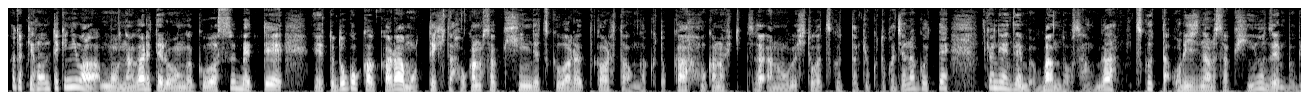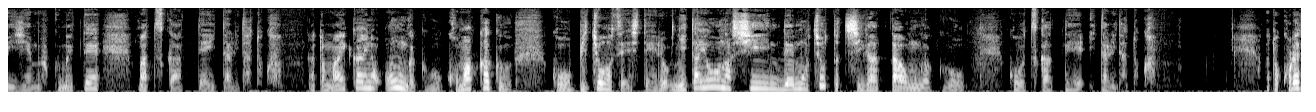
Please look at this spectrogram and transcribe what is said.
あと基本的にはもう流れてる音楽はすべて、えっ、と、どこかから持ってきた他の作品で使われ、使われた音楽とか、他のあの人が作った曲とかじゃなくて、基本的に全部坂東さんが作ったオリジナル作品を全部 BGM 含めて、まあ、使っていたりだとか。あと毎回の音楽を細かくこう微調整している似たようなシーンでもちょっと違った音楽をこう使っていたりだとか。あとこれ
